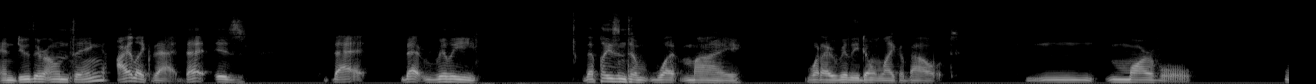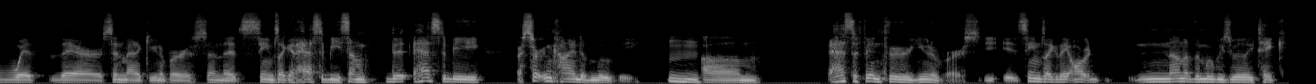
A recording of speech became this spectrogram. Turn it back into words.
and do their own thing, I like that. That is that that really that plays into what my what I really don't like about Marvel with their cinematic universe and it seems like it has to be some it has to be a certain kind of movie. Mhm. um it has to fit into their universe. It seems like they aren't none of the movies really take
